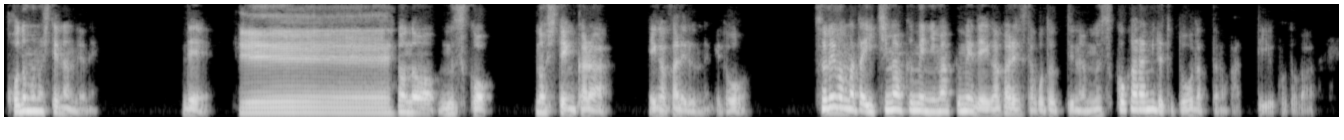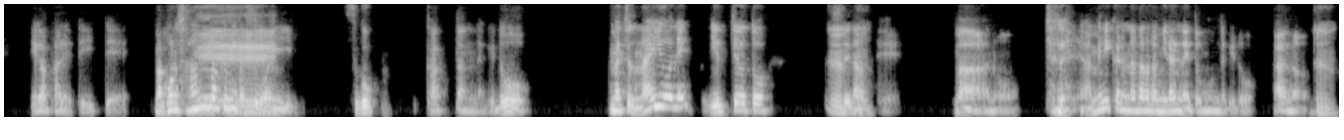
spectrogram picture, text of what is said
子供の視点なんだよね。で。その息子の視点から描かれるんだけど、それはまた1幕目、2幕目で描かれてたことっていうのは、息子から見るとどうだったのかっていうことが描かれていて、まあこの3幕目がすごへい、すごかったんだけど、まあちょっと内容をね、言っちゃうと、うんそれなんで、まああの、ちょっとねアメリカでなかなか見られないと思うんだけど、あの、うん。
